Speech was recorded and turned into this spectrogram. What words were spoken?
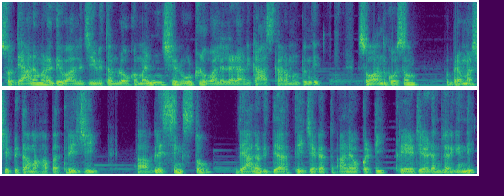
సో ధ్యానం అనేది వాళ్ళ జీవితంలో ఒక మంచి రూట్లో వాళ్ళు వెళ్ళడానికి ఆస్కారం ఉంటుంది. సో అందుకోసం బ్రహ్మర్షి పితామహ పత్రిజీ బ్లెస్సింగ్స్తో ధ్యాన విద్యార్థి జగత్ అనే ఒకటి క్రియేట్ చేయడం జరిగింది.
